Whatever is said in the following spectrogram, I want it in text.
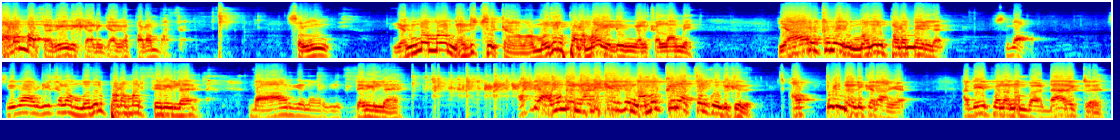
படம் பார்த்தேன் ரீரிகார்டிங்காக படம் பார்த்தேன். சொல் என்னமா நடிச்சிருக்கான் அவன்? முதல் படமா இது எங்களுக்கு எல்லாமே? யாருக்குமே இது முதல் படமே இல்லை. சிவா சிவா அவர்களுக்கெல்லாம் முதல் படமா தெரியல. இந்த ஆரியன் அவர்களுக்கு தெரியல. அப்படி அவங்க நடிக்கிறது நமக்கு ரத்தம் கொதிக்குது. அப்படி நடிக்கிறாங்க. அதே போல நம்ம டைரக்டர்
